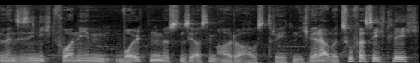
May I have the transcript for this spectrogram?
Wenn Sie sie nicht vornehmen wollten, müssten Sie aus dem Euro austreten. Ich wäre aber zuversichtlich,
